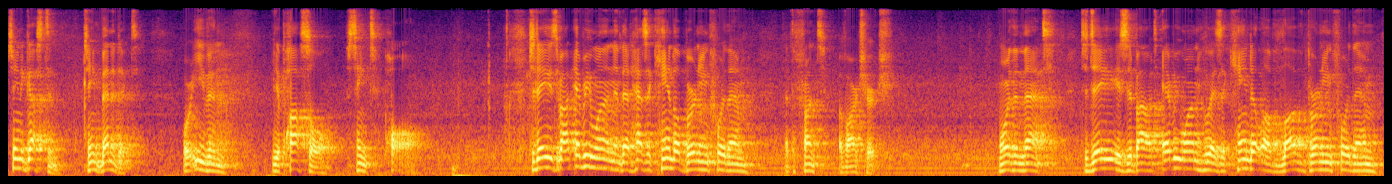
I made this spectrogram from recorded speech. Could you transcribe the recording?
St. Augustine, St. Benedict, or even the Apostle St. Paul. Today is about everyone that has a candle burning for them at the front of our church. More than that, today is about everyone who has a candle of love burning for them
